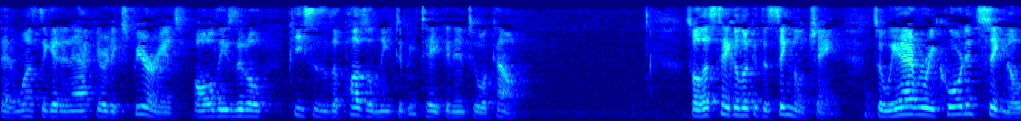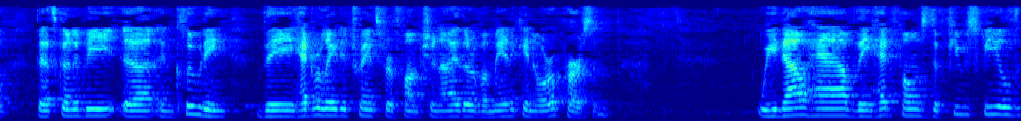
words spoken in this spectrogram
that wants to get an accurate experience, all these little pieces of the puzzle need to be taken into account. So let's take a look at the signal chain. So we have a recorded signal that's going to be uh, including the head-related transfer function either of a mannequin or a person. We now have the headphones diffuse field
